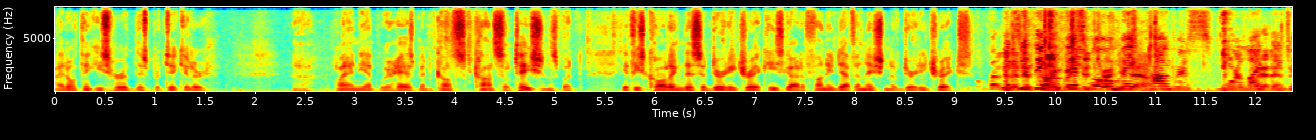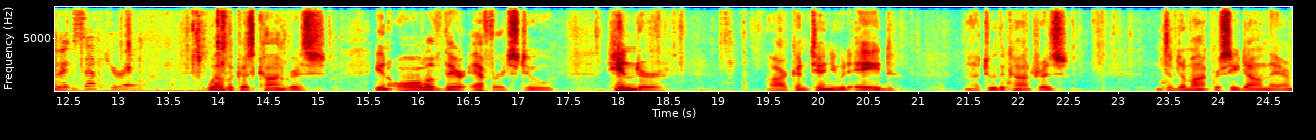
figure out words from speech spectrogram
I don't think he's heard this particular uh, plan yet. There has been cons consultations, but if he's calling this a dirty trick, he's got a funny definition of dirty tricks. What makes you think that this will make Congress more likely to accept your aid? Well, because Congress, in all of their efforts to hinder our continued aid uh, to the Contras and to democracy down there,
